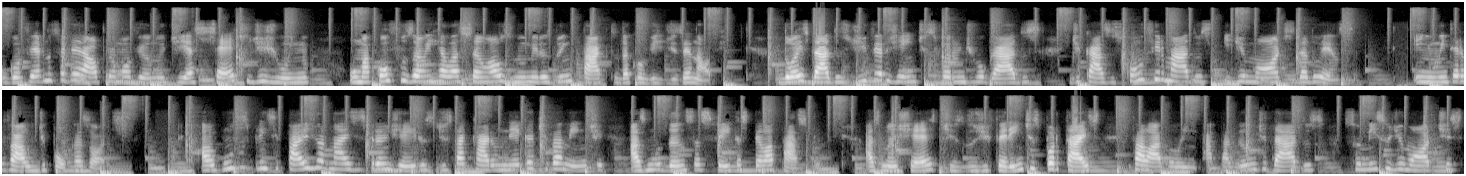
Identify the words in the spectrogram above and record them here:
o governo federal promoveu no dia 7 de junho uma confusão em relação aos números do impacto da Covid-19 dois dados divergentes foram divulgados de casos confirmados e de mortes da doença, em um intervalo de poucas horas. Alguns dos principais jornais estrangeiros destacaram negativamente as mudanças feitas pela pasta. As manchetes dos diferentes portais falavam em apagão de dados, sumiço de mortes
